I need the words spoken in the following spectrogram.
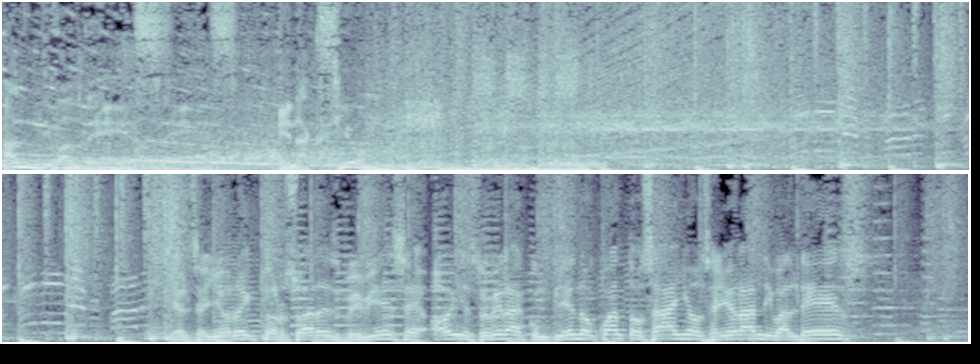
Andy Valdés, en acción. Si el señor Héctor Suárez viviese hoy, estuviera cumpliendo cuántos años, señor Andy Valdés.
